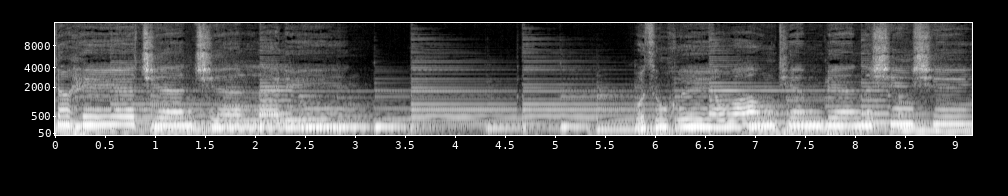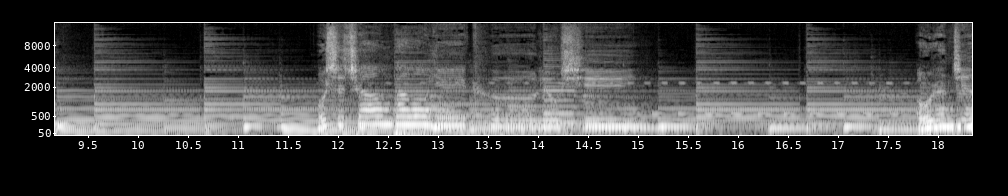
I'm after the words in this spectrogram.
当黑夜渐渐来临，我总会仰望天边的星星。我时常盼望一颗流星，偶然间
